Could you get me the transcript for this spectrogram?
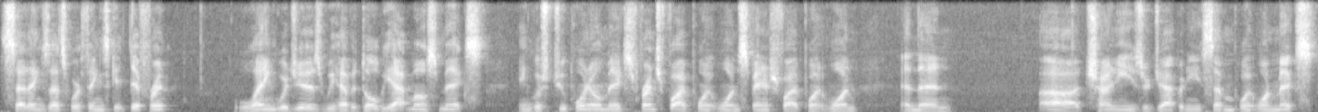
Settings, that's where things get different. Languages, we have a Dolby Atmos mix, English 2.0 mix, French 5.1, Spanish 5.1, and then uh, Chinese or Japanese 7.1 mix.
